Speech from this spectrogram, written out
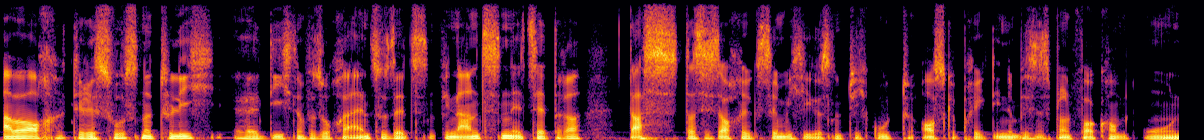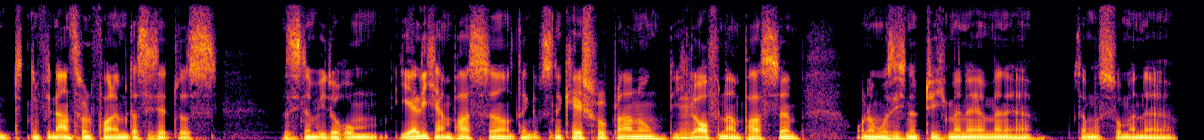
aber auch die Ressourcen natürlich, äh, die ich dann versuche einzusetzen, Finanzen etc. Das, das ist auch extrem wichtig, dass natürlich gut ausgeprägt in dem Businessplan vorkommt. Und den Finanzplan vor allem, das ist etwas, was ich dann wiederum jährlich anpasse und dann gibt es eine Cashflow-Planung, die ich mhm. laufend anpasse. Und dann muss ich natürlich meine, meine sagen wir so, meine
